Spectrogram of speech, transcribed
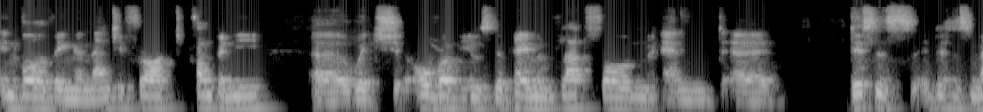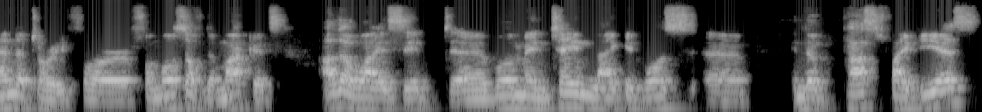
involving an anti-fraud company which overviews the payment platform. And uh, this is this is mandatory for for most of the markets. Otherwise it uh, will maintain like it was in the past five years.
